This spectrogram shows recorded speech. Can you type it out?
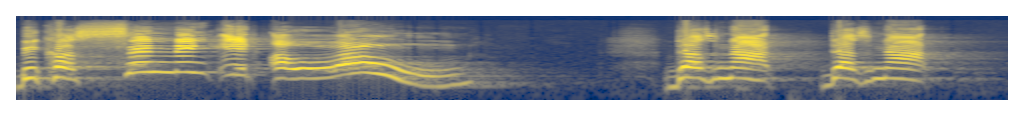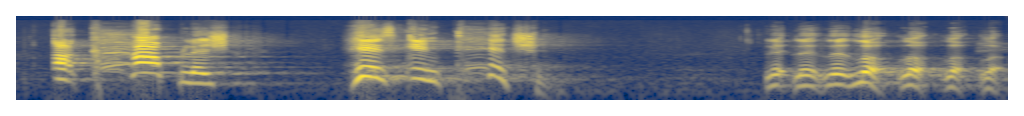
Because sending it alone does not, does not accomplish his intention. Look, look, look, look.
